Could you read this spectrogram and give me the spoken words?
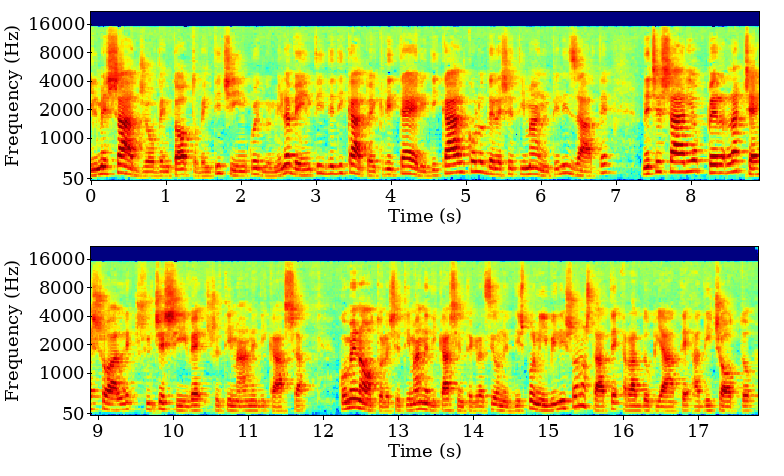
il messaggio 28-25-2020 dedicato ai criteri di calcolo delle settimane utilizzate necessario per l'accesso alle successive settimane di cassa. Come noto, le settimane di cassa integrazione disponibili sono state raddoppiate a 18,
